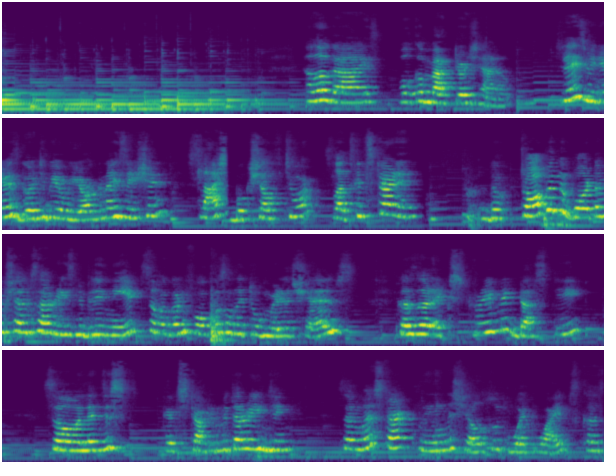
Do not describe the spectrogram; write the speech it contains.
Hello guys, welcome back to our channel. Today's video is going to be a reorganization slash bookshelf tour. So let's get started. The top and the bottom shelves are reasonably neat, so we're going to focus on the two middle shelves because they're extremely dusty. So let's just get started with arranging. So I'm going to start cleaning the shelves with wet wipes because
